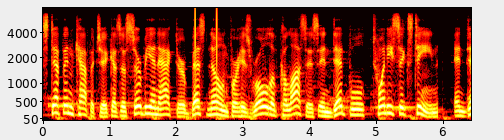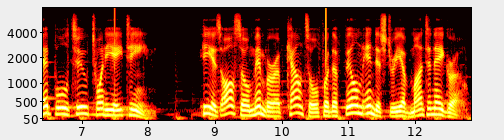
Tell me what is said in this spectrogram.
Stefan Kapicic is a Serbian actor best known for his role of Colossus in Deadpool 2016 and Deadpool 2 2018. He is also member of council for the film industry of Montenegro.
